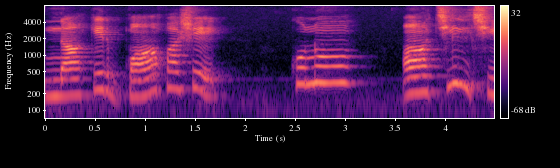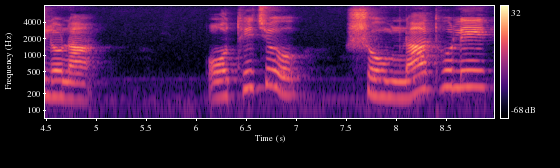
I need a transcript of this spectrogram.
নাকের বাঁ পাশে কোনো আঁচিল ছিল না। অথচ সোমনাথ হলে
